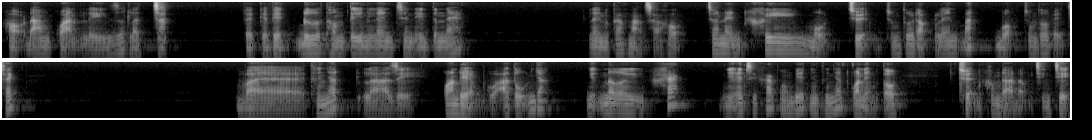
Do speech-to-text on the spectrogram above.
họ đang quản lý rất là chặt về cái việc đưa thông tin lên trên internet, lên các mạng xã hội. Cho nên khi một chuyện chúng tôi đọc lên bắt buộc chúng tôi phải trách về thứ nhất là gì? Quan điểm của a tũng nhé những nơi khác, những mc khác không biết, nhưng thứ nhất quan điểm của tôi, chuyện không đả động chính trị.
